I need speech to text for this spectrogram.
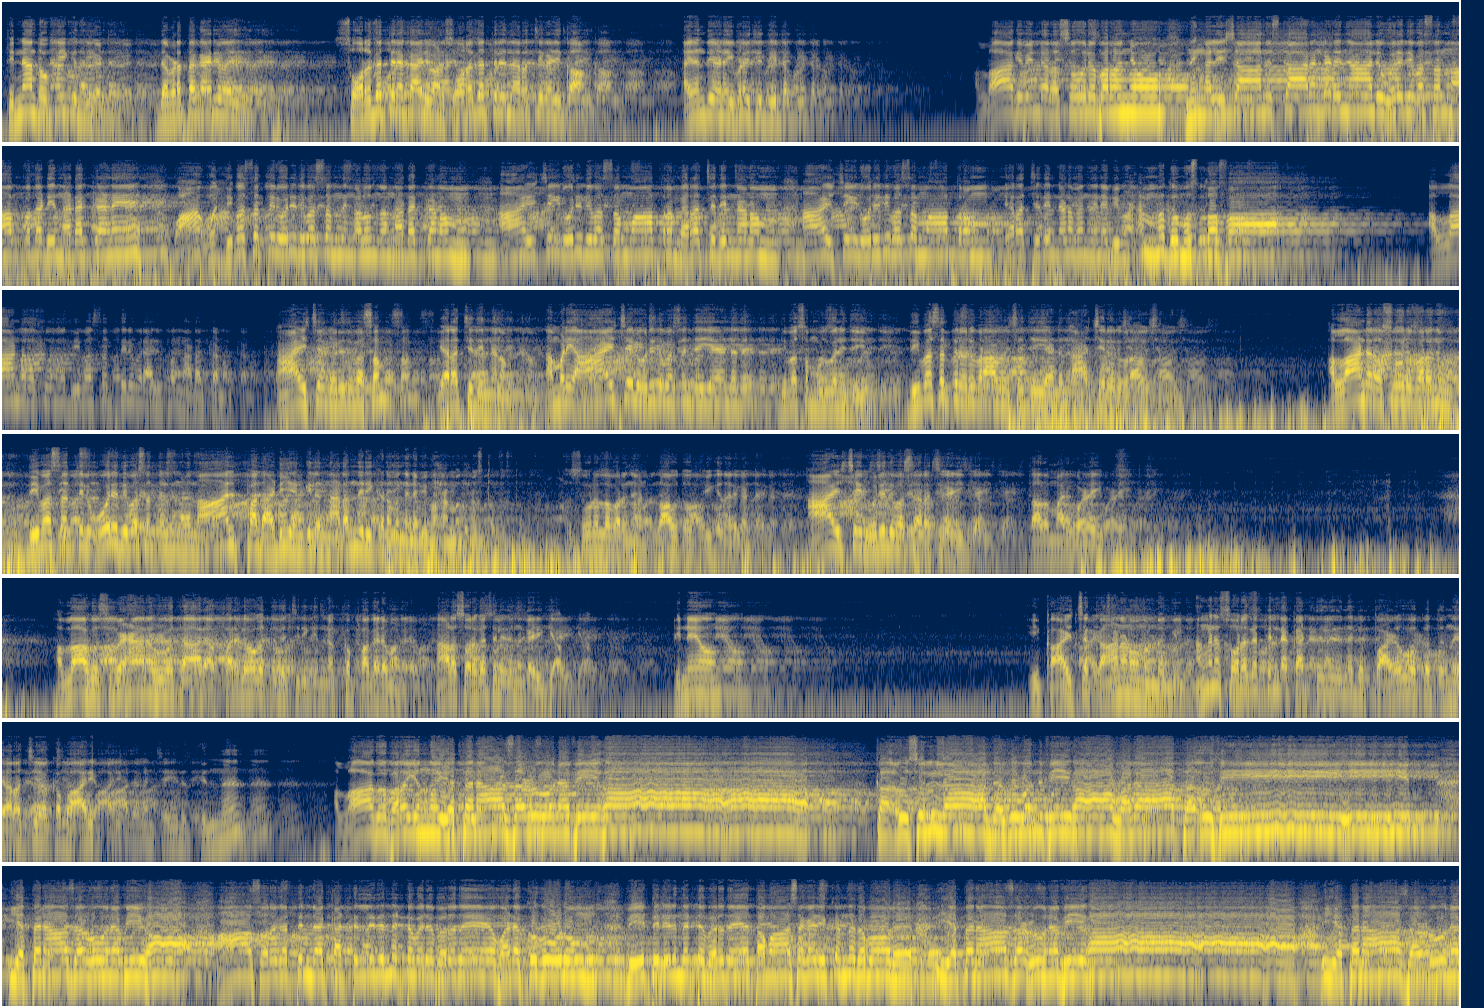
തിന്നാൻ തോഫീക്ക് നൽകട്ടെ. ഇത് എവിടത്തെ കാര്യമായത് സ്വർഗത്തിലെ കാര്യമാണ്. സ്വർഗത്തിൽ നിറച്ചു കഴിക്കാം. അതിനെന്ത് ചെയ്യണം? ഇവിടെ ചിന്തിയിട്ട് അള്ളാഹുവിന്റെ റസൂൽ പറഞ്ഞു നിങ്ങൾ ഇശാ നിസ്കാരം കഴിഞ്ഞാൽ ഒരു ദിവസം നാൽപ്പതടി നടക്കണേ. ദിവസത്തിൽ ഒരു ദിവസം നിങ്ങളൊന്ന് നടക്കണം. ആഴ്ചയിൽ ഒരു ദിവസം മാത്രം ഇറച്ചി തിന്നണം. ആഴ്ചയിൽ ഒരു ദിവസം മാത്രം ഇറച്ചി തിന്നണമെന്ന് നബി മുഹമ്മദ് മുസ്തഫ അള്ളാന്റെ റസൂൽ ദിവസത്തിൽ ഒരല്പം നടക്കണം. ആഴ്ചയിൽ ഒരു ദിവസം ഇറച്ചി തിന്നണം. നമ്മൾ ഈ ആഴ്ചയിൽ ഒരു ദിവസം ചെയ്യേണ്ടത് ദിവസം മുഴുവനും ചെയ്യും. ദിവസത്തിൽ ഒരു പ്രാവശ്യം ചെയ്യേണ്ടത് ആഴ്ചയിൽ ഒരു പ്രാവശ്യം അള്ളാന്റെ റസൂൽ പറഞ്ഞു ദിവസത്തിൽ ഒരു ദിവസത്തിൽ നിങ്ങൾ നാൽപ്പത് അടിയെങ്കിലും നടന്നിരിക്കണമെന്ന് നബി മുഹമ്മദ് മുസ്തഫ. റസൂലുള്ള അള്ളാഹു തോഫിക്ക് നൽകട്ടെ. ആഴ്ചയിൽ ഒരു ദിവസം ഇറച്ചി കഴിക്കുക. കാതന്മാര് കുഴയും അള്ളാഹു സുബാനഹുവത്താര പരലോകത്ത് വെച്ചിരിക്കുന്നതിനൊക്കെ പകരമാണ്. നാളെ സ്വർഗത്തിൽ ഇരുന്ന് കഴിക്കാം. പിന്നെയോ? ഈ കാഴ്ച കാണണമെന്നുണ്ടെങ്കിൽ അങ്ങനെ സ്വർഗത്തിന്റെ കട്ടിൽ ഇരുന്നിട്ട് പഴവുമൊക്കെ തിന്ന് ഇറച്ചിയൊക്കെ ഭാര്യ പാചകം ചെയ്ത് തിന്ന് അള്ളാഹു പറയുന്നു ഫീഹാ ആ സ്വർഗത്തിന്റെ കട്ടിലിരുന്നിട്ട് അവർ വെറുതെ വഴക്കുകൂടും വീട്ടിലിരുന്നിട്ട് വെറുതെ തമാശ കഴിക്കുന്നത് പോലെ യത്തനാസഊന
